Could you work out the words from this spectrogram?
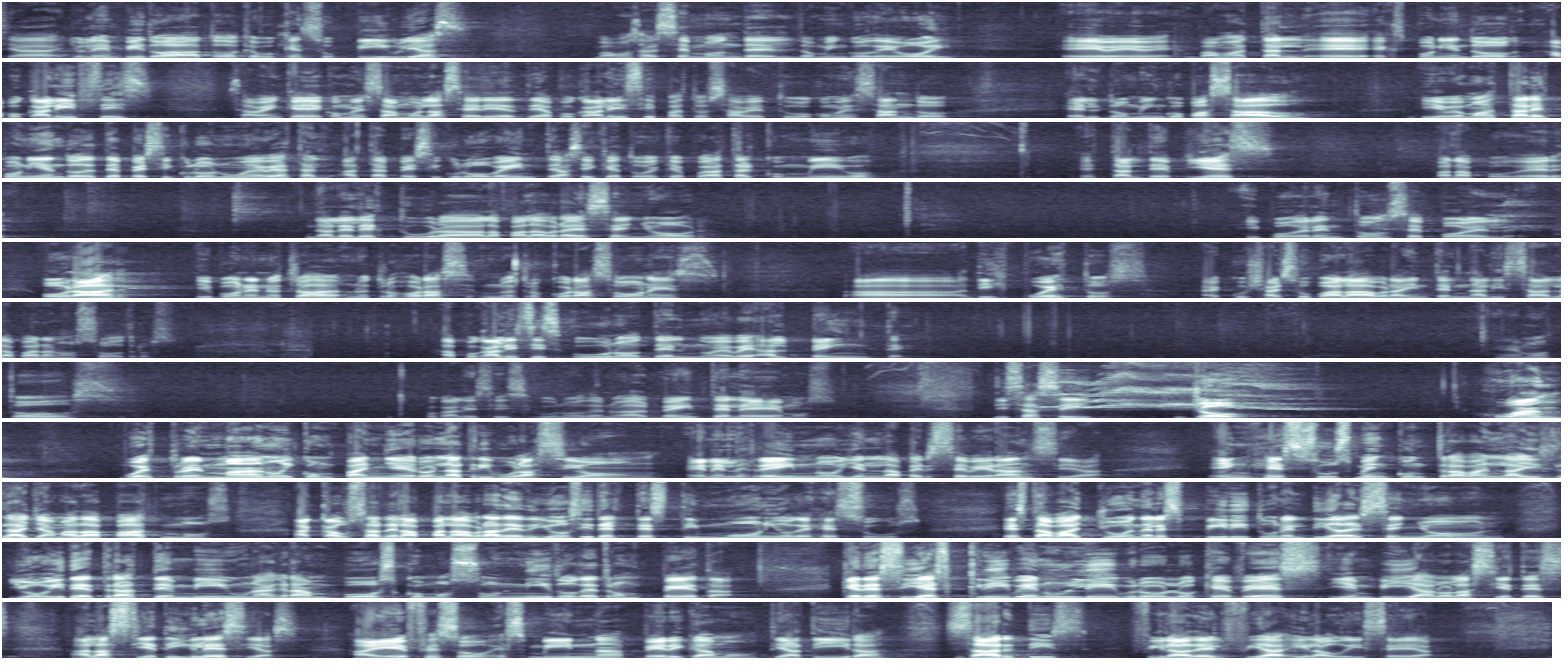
Iglesia, yo les invito a todos que busquen sus Biblias. Vamos al sermón del domingo de hoy. Eh, vamos a estar eh, exponiendo Apocalipsis. Saben que comenzamos la serie de Apocalipsis. Pastor Saber estuvo comenzando el domingo pasado. Y hoy vamos a estar exponiendo desde el versículo 9 hasta el, hasta el versículo 20. Así que todo el que pueda estar conmigo, estar de pies para poder darle lectura a la palabra del Señor y poder entonces poder orar y poner nuestros, nuestros, nuestros corazones uh, dispuestos a escuchar su palabra e internalizarla para nosotros. Apocalipsis 1 del 9 al 20. Leemos todos. Apocalipsis 1 del 9 al 20, leemos. Dice así, yo, Juan, vuestro hermano y compañero en la tribulación, en el reino y en la perseverancia, en Jesús me encontraba en la isla llamada Patmos a causa de la palabra de Dios y del testimonio de Jesús. Estaba yo en el Espíritu en el día del Señor y oí detrás de mí una gran voz como sonido de trompeta que decía, escribe en un libro lo que ves y envíalo a las siete, a las siete iglesias, a Éfeso, Esmirna, Pérgamo, Teatira, Sardis, Filadelfia y la Odisea.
